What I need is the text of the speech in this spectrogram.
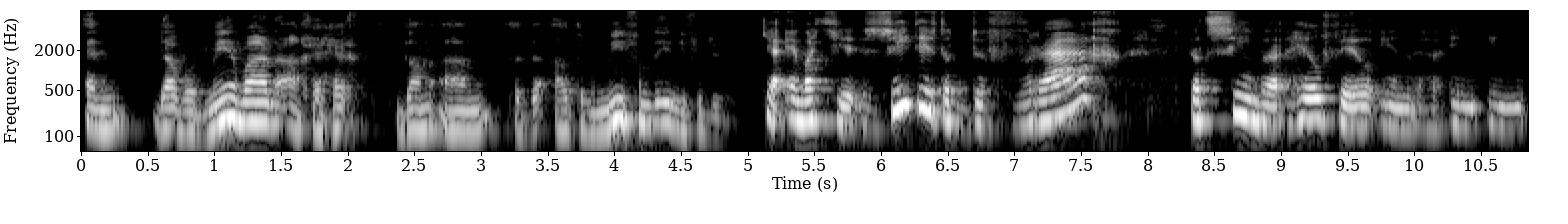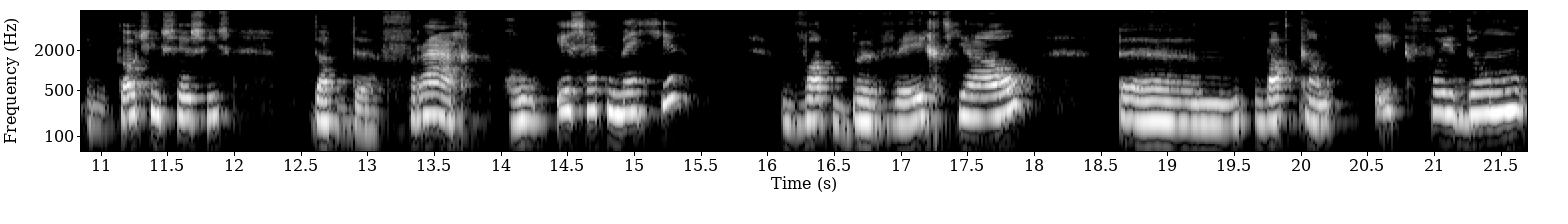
en daar wordt meer waarde aan gehecht dan aan de autonomie van de individu. Ja, en wat je ziet is dat de vraag, dat zien we heel veel in, eh, in, in, in coaching sessies, dat de vraag hoe is het met je? Wat beweegt jou? Ehm, wat kan ik voor je doen?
